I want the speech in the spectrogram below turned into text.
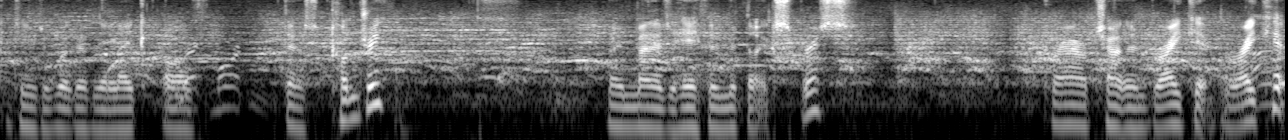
Continue to work over the leg of Dennis Condrey. No manager here for Midnight Express. Crowd chanting, break it, break it.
